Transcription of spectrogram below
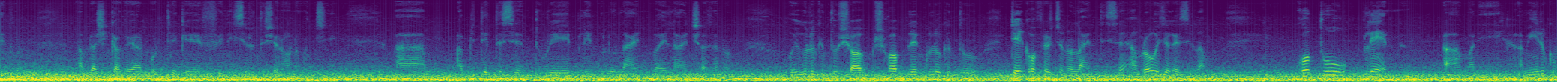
দেখুন। আমরা শিকাগো এয়ারপোর্ট থেকে ফিনিক্সের উদ্দেশ্যে রওনা হচ্ছি। আপনি দেখতেছেন দূরে প্লেনগুলো লাইন বাই লাইন সাজানো। ওইগুলো কিন্তু সব সব প্লেনগুলো কিন্তু টেক অফের জন্য লাইন দিছে। আমরাও ওই জায়গায় ছিলাম। কত প্লেন? মানে আমি এরকম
